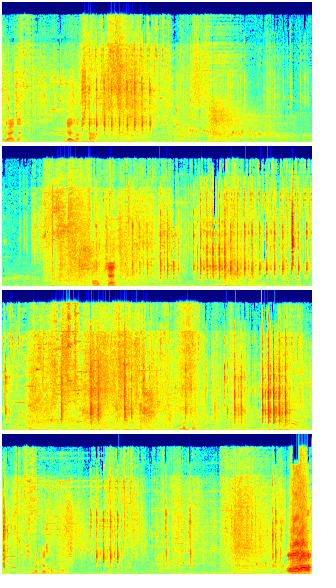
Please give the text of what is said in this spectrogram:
하지 말자. 우리 하지 맙시다. 오우 쉣. 이건 좀. 신발 껴서 갑니다 어!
